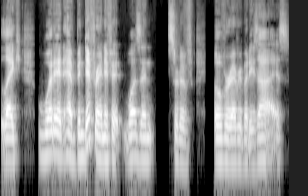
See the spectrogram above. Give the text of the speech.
like would it have been different if it wasn't sort of over everybody's eyes?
